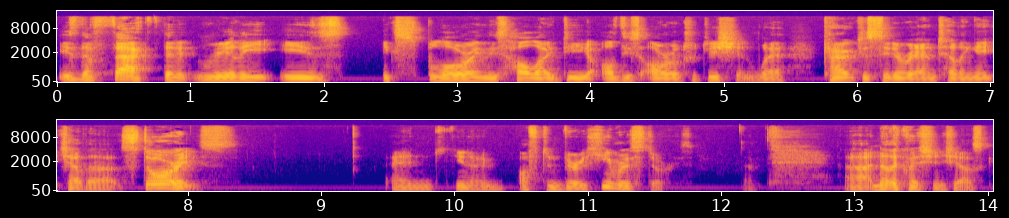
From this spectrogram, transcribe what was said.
is the fact that it really is exploring this whole idea of this oral tradition where characters sit around telling each other stories and, you know, often very humorous stories. Uh, another question she asked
